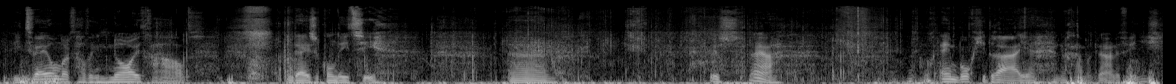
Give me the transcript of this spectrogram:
die 200 had ik nooit gehaald in deze conditie. Eh, dus, nou ja, nog één bochtje draaien en dan gaan we naar de finish.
